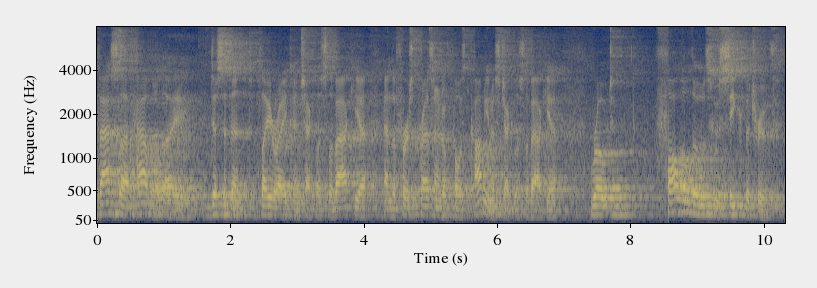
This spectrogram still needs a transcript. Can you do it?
Václav Havel, a dissident playwright in Czechoslovakia and the first president of post communist Czechoslovakia, wrote, Follow those who seek the truth,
